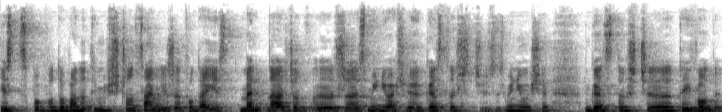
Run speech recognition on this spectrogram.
jest spowodowane tymi wstrząsami, że woda jest mętna, że, że zmieniła się gęstość, zmieniła się gęstość tej wody.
